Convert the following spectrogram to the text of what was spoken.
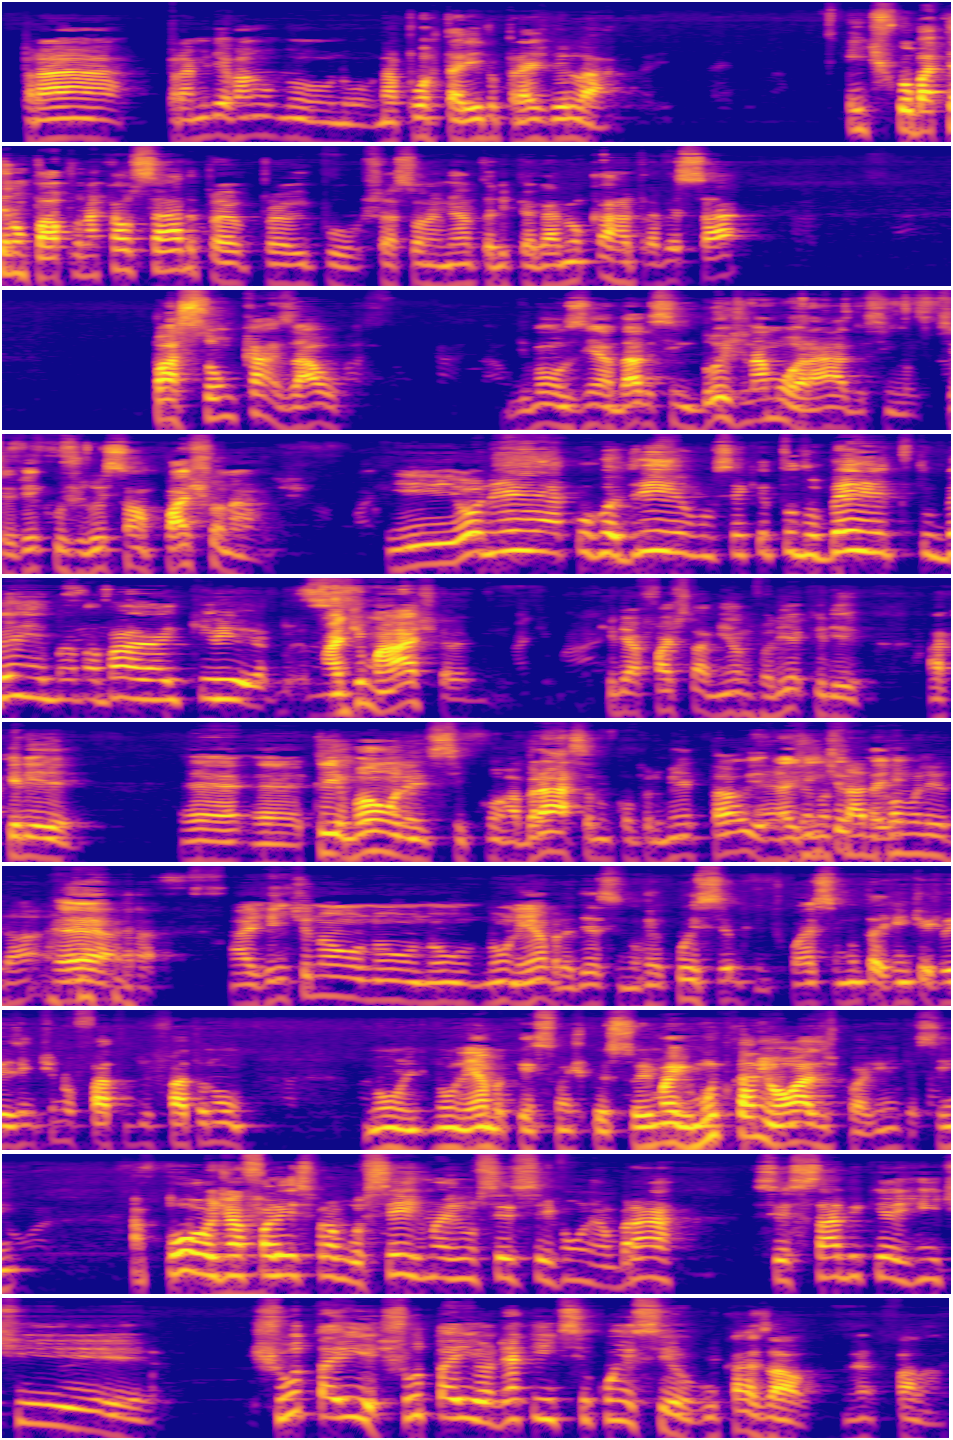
para me levar no, no, na portaria do prédio dele lá. A gente ficou batendo um papo na calçada para eu ir pro estacionamento ali, pegar meu carro, atravessar. Passou um casal de mãozinha dada, assim, dois namorados, assim. Você vê que os dois são apaixonados. E, ô Neco, Rodrigo, não sei o que, tudo bem, tudo bem, bababá. Aí queria, mas de máscara, aquele afastamento ali, aquele, aquele é, é, climão, né? Se abraça, no cumprimento e tal. E é, a gente não sabe a como lidar. É, a gente não, não, não, não lembra desse, não reconheceu, porque a gente conhece muita gente, às vezes a gente no fato, de fato não, não, não lembra quem são as pessoas, mas muito carinhosas com a gente, assim. Ah, pô, já falei isso para vocês, mas não sei se vocês vão lembrar. Você sabe que a gente. Chuta aí, chuta aí, onde é que a gente se conheceu, o casal, né? Falando.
